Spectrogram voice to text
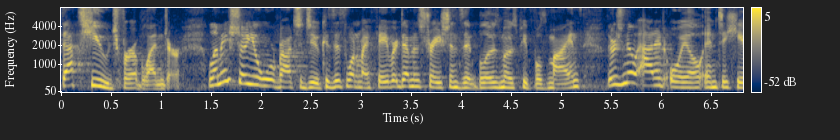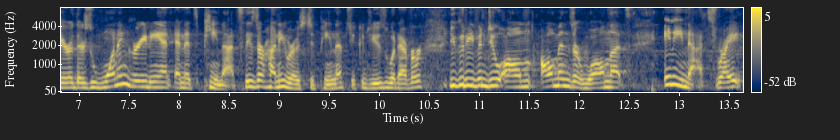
That's huge for a blender. Let me show you what we're about to do because this is one of my favorite demonstrations. It blows most people's minds. There's no added oil into here. There's one ingredient and it's peanuts. These are honey roasted peanuts. You could use whatever. You could even do al- almonds or walnuts, any nuts, right?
